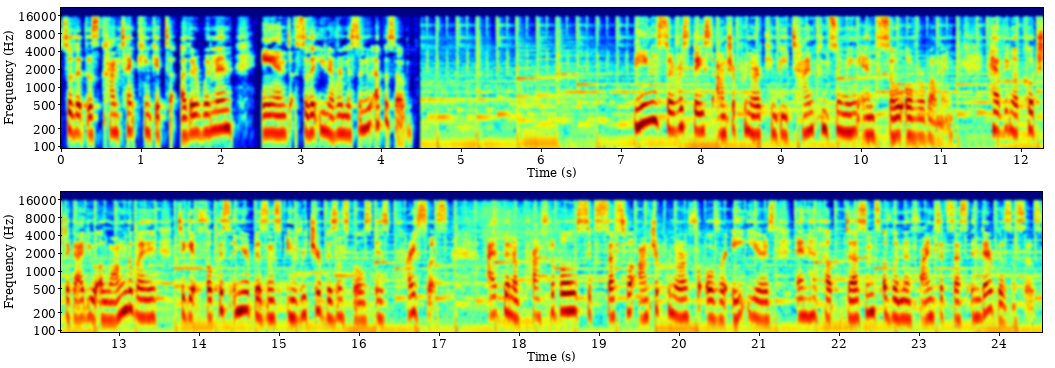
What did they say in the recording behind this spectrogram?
so that this content can get to other women and so that you never miss a new episode. Being a service based entrepreneur can be time consuming and so overwhelming. Having a coach to guide you along the way to get focused in your business and reach your business goals is priceless. I've been a profitable, successful entrepreneur for over eight years and have helped dozens of women find success in their businesses.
